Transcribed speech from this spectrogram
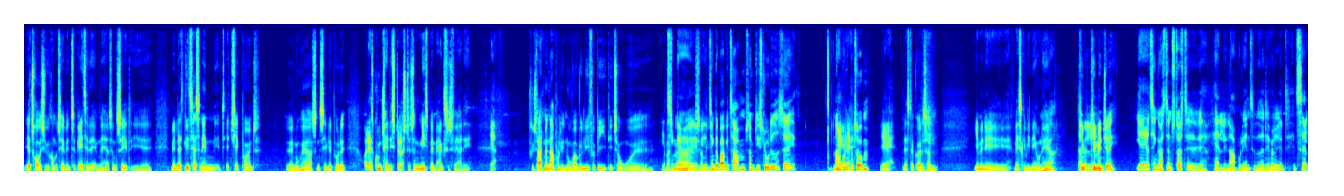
jeg tror, hvis vi kommer til at vende tilbage til det emne her, sådan set. I, øh, men lad os lige tage sådan en, et, et checkpoint øh, nu her, og sådan se lidt på det. Og lad os kun tage det største, sådan mest bemærkelsesværdige. Ja. Skal vi starte med Napoli? Nu var vi lige forbi de to. Øh, Jeg tænker, som- jeg tænker bare, vi tager dem, som de sluttede sag. Napoli Ja. på toppen. Ja, lad os da gøre det sådan. Jamen, øh, hvad skal vi nævne her? Der er Kim, vel- Kim Min-jae? Ja, jeg tænker også, den største handel i Napoli indtil videre, det er vel et, et salg.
